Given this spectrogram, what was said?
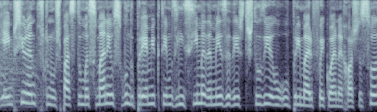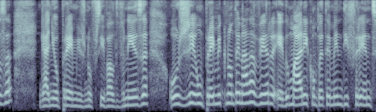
E é impressionante porque no espaço de uma semana é o segundo prémio que temos em cima da mesa deste estúdio. O primeiro foi com a Ana Rocha Souza, ganhou prémios no Festival de Veneza. Hoje é um prémio que não tem nada a ver, é de uma área completamente diferente.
